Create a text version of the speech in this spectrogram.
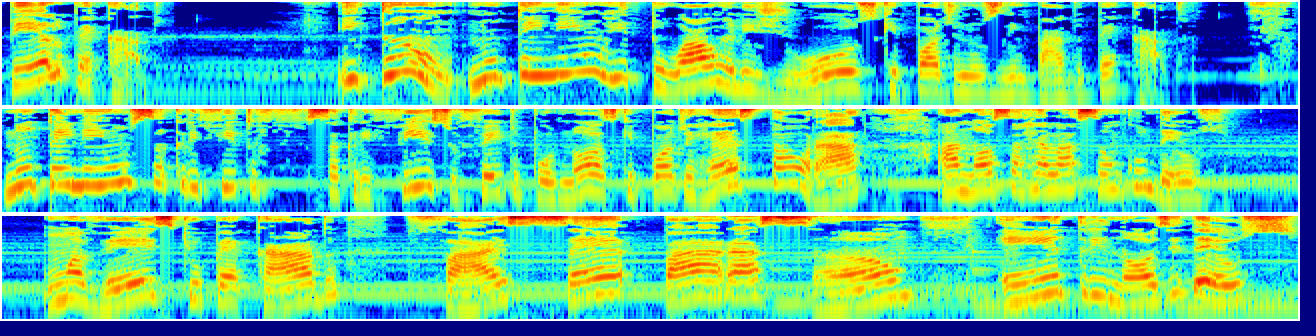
pelo pecado. Então, não tem nenhum ritual religioso que pode nos limpar do pecado. Não tem nenhum sacrifício, sacrifício feito por nós que pode restaurar a nossa relação com Deus uma vez que o pecado faz separação entre nós e Deus.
